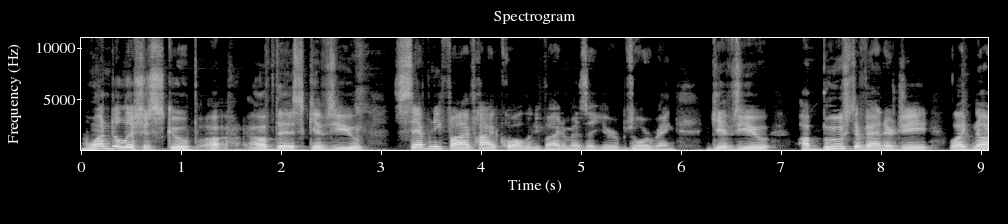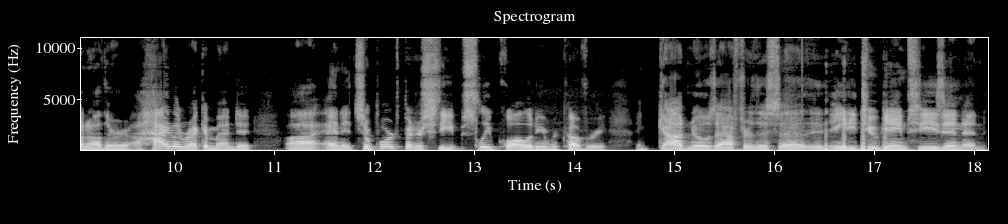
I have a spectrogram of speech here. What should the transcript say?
one delicious scoop uh, of this gives you 75 high quality vitamins that you're absorbing, gives you a boost of energy like none other. I highly recommend it. Uh, and it supports better sleep, sleep quality and recovery. And God knows after this uh, 82 game season and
